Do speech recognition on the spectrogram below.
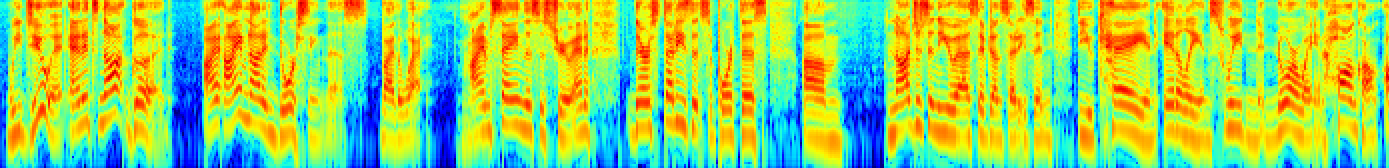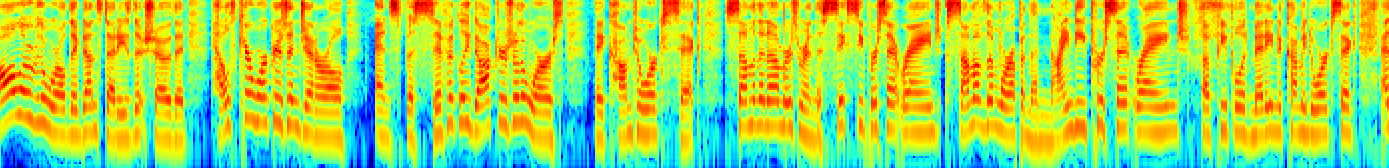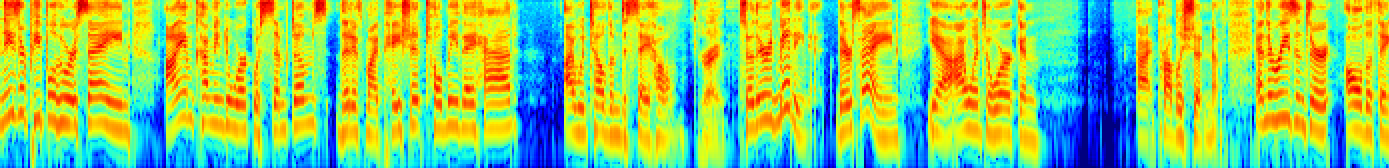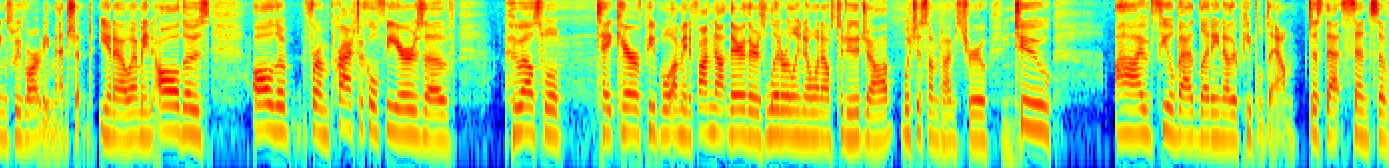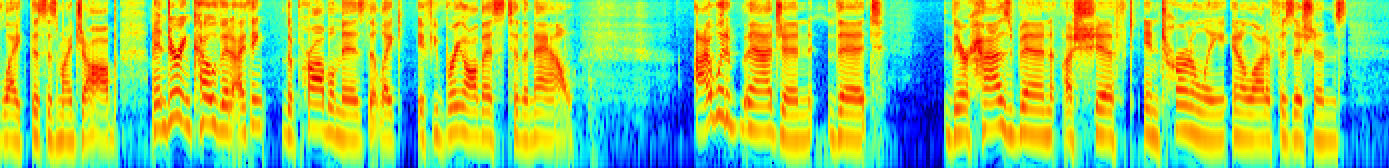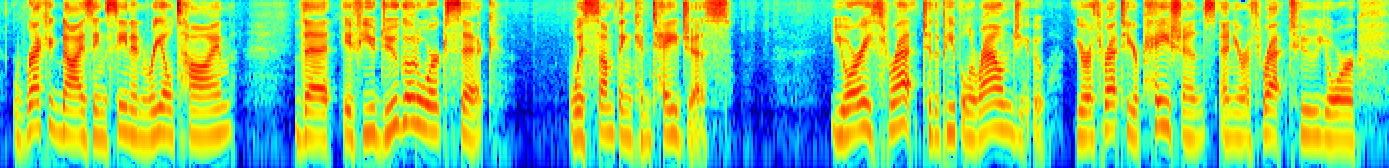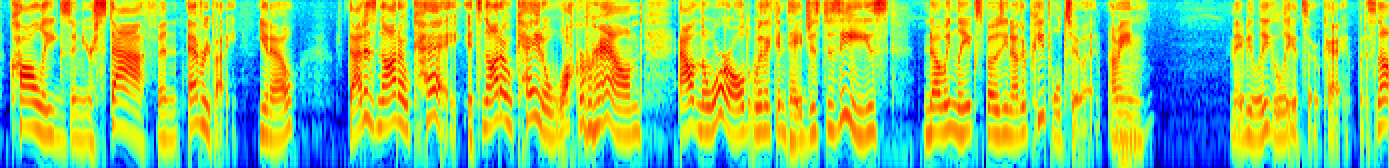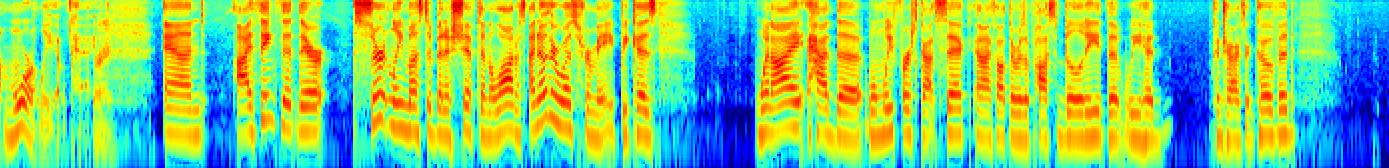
we do it. And it's not good. I, I am not endorsing this, by the way. I am saying this is true. And there are studies that support this. Um, not just in the US, they've done studies in the UK and Italy and Sweden and Norway and Hong Kong. All over the world, they've done studies that show that healthcare workers in general, and specifically doctors are the worst, they come to work sick. Some of the numbers were in the 60% range, some of them were up in the 90% range of people admitting to coming to work sick. And these are people who are saying, I am coming to work with symptoms that if my patient told me they had, I would tell them to stay home. Right. So they're admitting it. They're saying, yeah, I went to work and I probably shouldn't have. And the reasons are all the things we've already mentioned. You know, I mean, all those, all the from practical fears of who else will take care of people. I mean, if I'm not there, there's literally no one else to do the job, which is sometimes true. Mm-hmm. To, I would feel bad letting other people down. Just that sense of like, this is my job. And during COVID, I think the problem is that, like, if you bring all this to the now, I would imagine that there has been a shift internally in a lot of physicians recognizing, seen in real time, that if you do go to work sick with something contagious, you're a threat to the people around you. You're a threat to your patients and you're a threat to your colleagues and your staff and everybody, you know? That is not okay. It's not okay to walk around out in the world with a contagious disease, knowingly exposing other people to it. I mean, mm-hmm. Maybe legally it's okay, but it's not morally okay. Right. And I think that there certainly must have been a shift in a lot of us. I know there was for me because when I had the when we first got sick and I thought there was a possibility that we had contracted COVID,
